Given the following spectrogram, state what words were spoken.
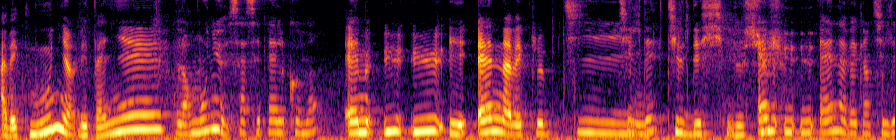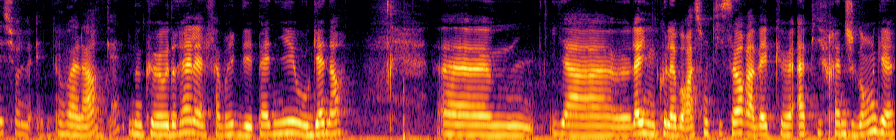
avec Mougne, les paniers. Alors Mougne, ça s'appelle comment? M-U-U et N avec le petit tilde, dessus. M-U-U-N avec un tilde sur le N. Voilà. Donc Audrey, elle, fabrique des paniers au Ghana. Il y a là une collaboration qui sort avec Happy French Gang,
